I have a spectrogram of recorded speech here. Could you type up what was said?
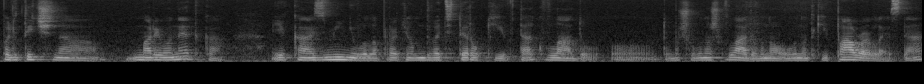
політична маріонетка, яка змінювала протягом 20 років так, владу, тому що воно ж влада, воно, воно такий powerless, да?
